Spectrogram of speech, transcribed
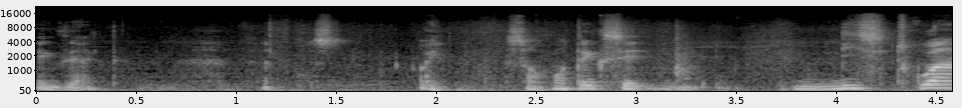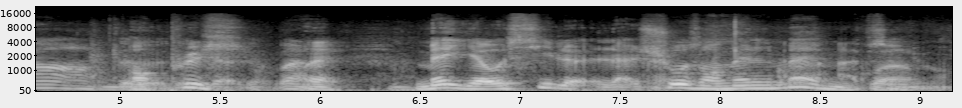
Exact. Oui, sans compter que c'est l'histoire de. En plus, mais il y a aussi la chose en elle-même. Absolument.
